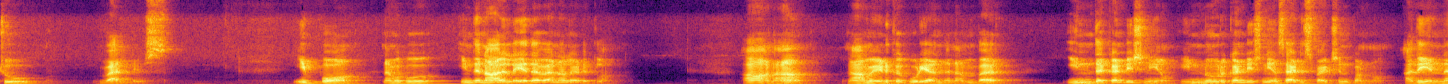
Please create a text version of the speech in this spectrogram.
டூ வேல்யூஸ் இப்போது நமக்கு இந்த நாளில் எதை வேணாலும் எடுக்கலாம். ஆனால் நாம் எடுக்கக்கூடிய அந்த நம்பர் இந்த கண்டிஷனையும் இன்னொரு கண்டிஷனையும் சாட்டிஸ்ஃபேக்ஷன் பண்ணோம். அது என்ன?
